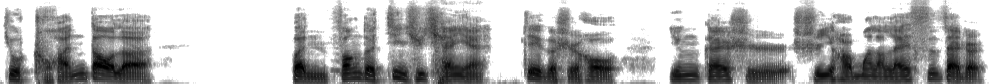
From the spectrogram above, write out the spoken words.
就传到了本方的禁区前沿。这个时候应该是十一号莫拉莱斯在这儿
